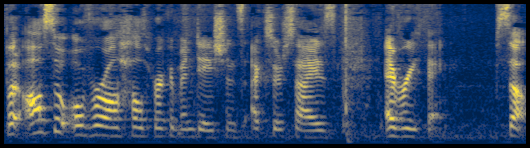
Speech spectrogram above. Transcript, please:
but also overall health recommendations, exercise, everything. So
